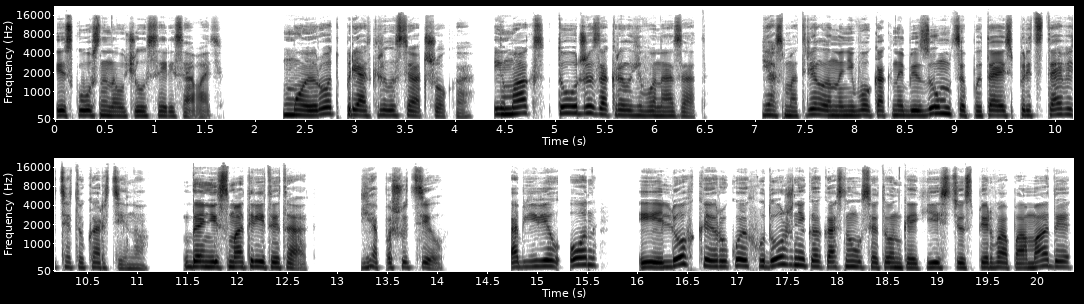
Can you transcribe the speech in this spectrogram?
искусно научился рисовать. Мой рот приоткрылся от шока, и Макс тут же закрыл его назад. Я смотрела на него как на безумца, пытаясь представить эту картину. «Да не смотри ты так!» Я пошутил. Объявил он, и легкой рукой художника коснулся тонкой кистью сперва помады,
